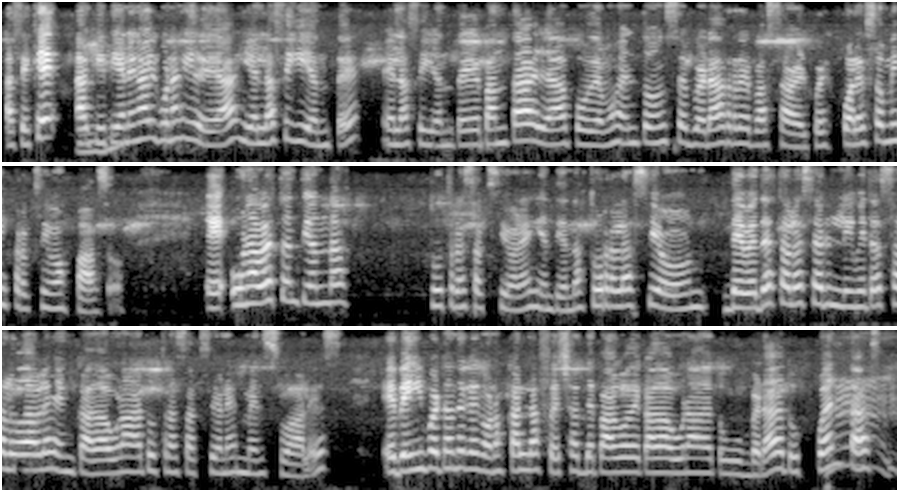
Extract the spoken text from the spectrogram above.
Así que aquí tienen algunas ideas y en la siguiente, en la siguiente pantalla podemos entonces ver a repasar pues cuáles son mis próximos pasos. Eh, una vez tú entiendas tus transacciones y entiendas tu relación, debes de establecer límites saludables en cada una de tus transacciones mensuales. Es bien importante que conozcas las fechas de pago de cada una de tus, ¿verdad? De tus cuentas mm.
